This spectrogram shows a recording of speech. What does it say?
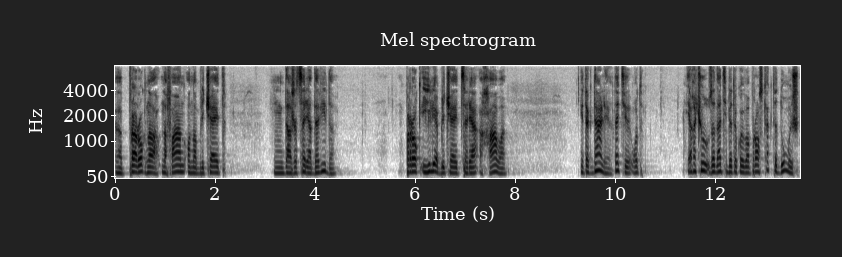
э, пророк Нафаан, он обличает даже царя Давида. Пророк Или обличает царя Ахава и так далее. Знаете, вот я хочу задать тебе такой вопрос. Как ты думаешь,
